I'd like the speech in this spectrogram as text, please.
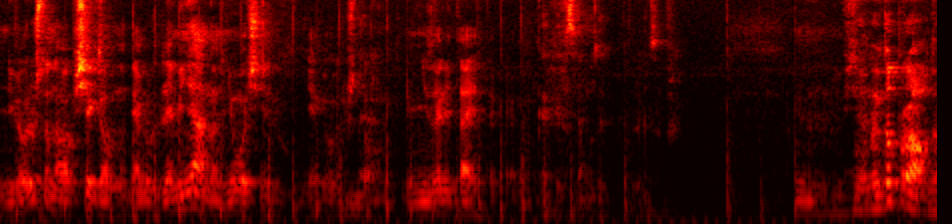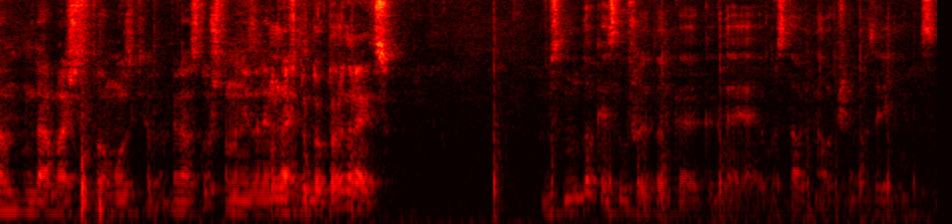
не говорю, что она вообще говно. Я говорю, для меня она не очень, я говорю, что не залетает такая вот. Как и вся музыка, которую я слушаю. Все. Не, ну это правда. Да, большинство музыки, которую я слушаю, она не Ну, мне залетает. Snoop Dogg тоже нравится. Ну, Snoop Dogg я слушаю только, когда я его ставлю на общее обозрение. С-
